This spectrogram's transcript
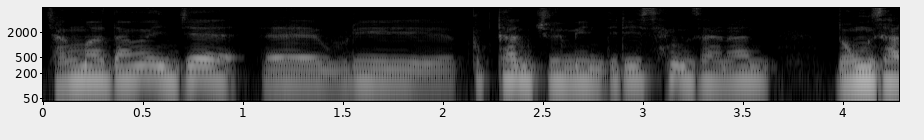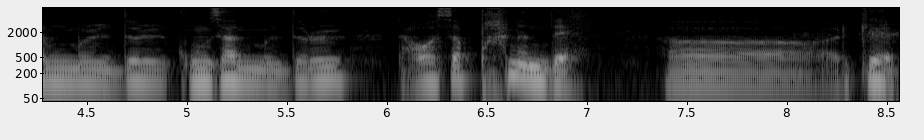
장마당은 이제 우리 북한 주민들이 생산한 농산물들, 공산물들을 나와서 파는데 어 이렇게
